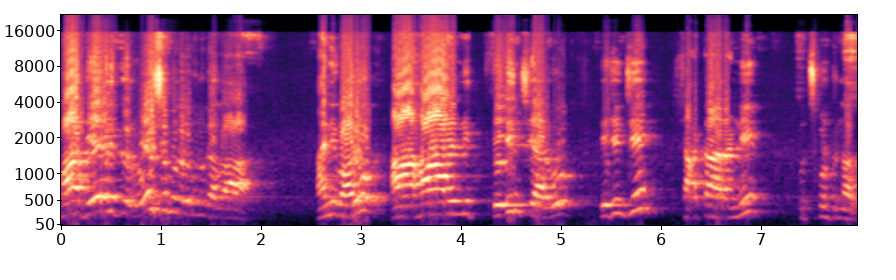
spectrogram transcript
మా దేవుడికి రోషము కలుగును కదా. అని వారు ఆ ఆహారాన్ని త్యజించారు. త్యజించి శాకాహారాన్ని పుచ్చుకుంటున్నారు.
